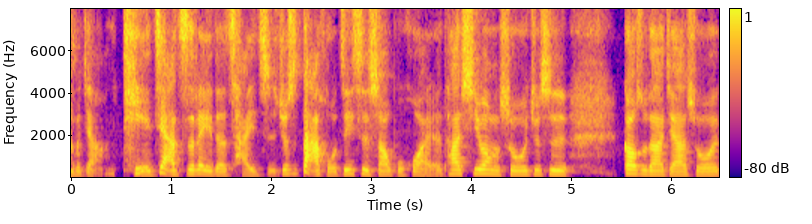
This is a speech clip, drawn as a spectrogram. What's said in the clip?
怎么讲铁架之类的材质，就是大火这一次烧不坏了。他希望说就是告诉大家说。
